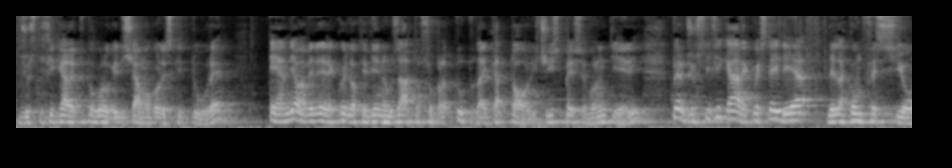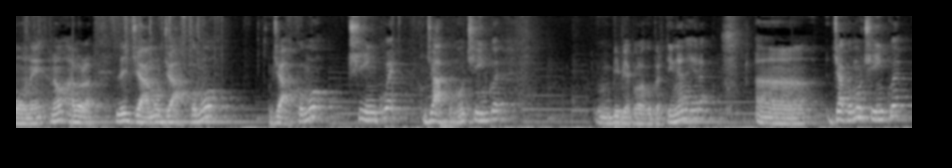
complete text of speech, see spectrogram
giustificare tutto quello che diciamo con le scritture e andiamo a vedere quello che viene usato soprattutto dai cattolici, spesso e volentieri, per giustificare questa idea della confessione. No? Allora, leggiamo Giacomo, Giacomo 5, Giacomo 5, Bibbia con la copertina nera, uh, Giacomo 5,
